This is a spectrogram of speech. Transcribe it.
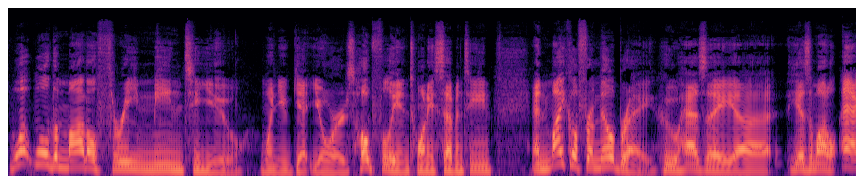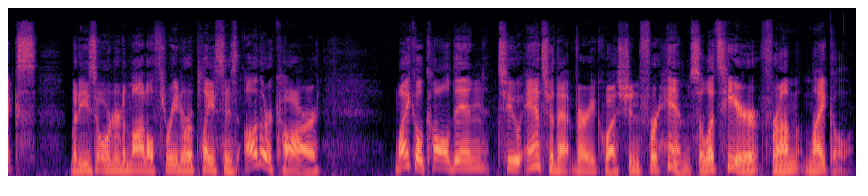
what will the Model 3 mean to you when you get yours, hopefully in 2017? And Michael from Millbrae, who has a uh, he has a Model X, but he's ordered a Model 3 to replace his other car. Michael called in to answer that very question for him. So let's hear from Michael.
